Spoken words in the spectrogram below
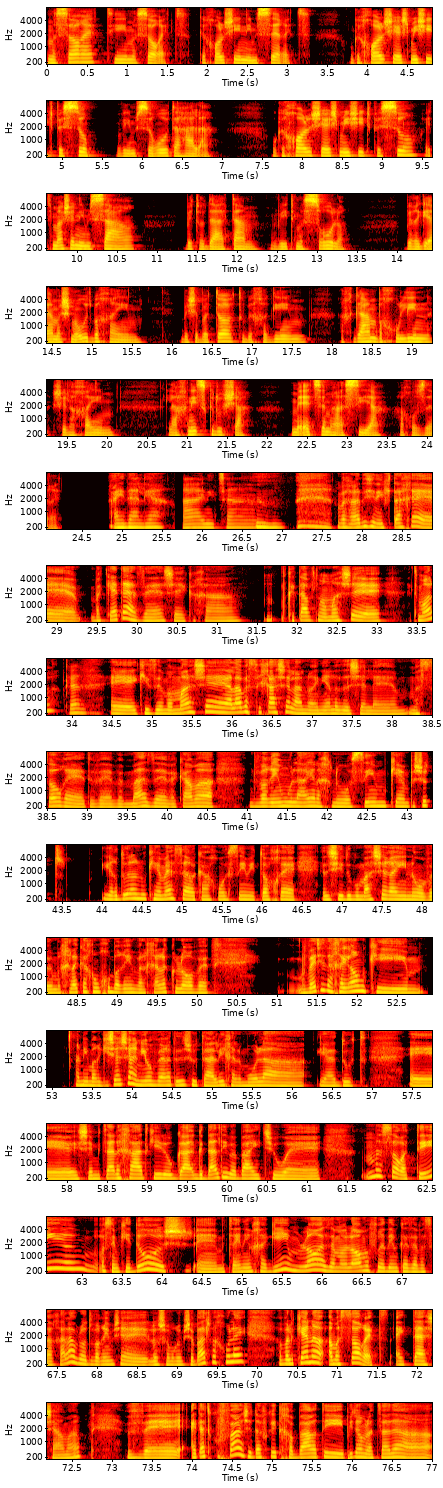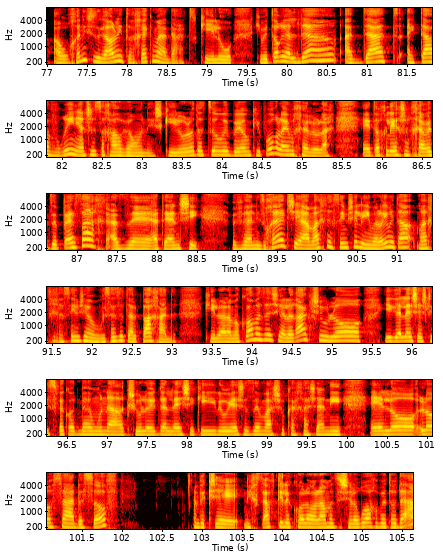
מסורת היא מסורת, ככל שהיא נמסרת, וככל שיש מי שיתפסו וימסרו אותה הלאה, וככל שיש מי שיתפסו את מה שנמסר בתודעתם ויתמסרו לו, ברגעי המשמעות בחיים, בשבתות ובחגים, אך גם בחולין של החיים, להכניס קדושה מעצם העשייה החוזרת. היי דליה. היי ניצן. בחרתי שנפתח uh, בקטע הזה שככה כתבת ממש uh, אתמול. כן. Uh, כי זה ממש uh, עלה בשיחה שלנו העניין הזה של uh, מסורת ו- ומה זה וכמה דברים אולי אנחנו עושים כי הם פשוט ירדו לנו כמסר וכמה אנחנו עושים מתוך uh, איזושהי דוגמה שראינו וחלק אנחנו מחוברים וחלק לא. והבאתי אותך היום כי אני מרגישה שאני עוברת איזשהו תהליך אל מול היהדות. אה, שמצד אחד כאילו גדלתי בבית שהוא אה, מסורתי, עושים קידוש, אה, מציינים חגים, לא, אז הם לא מפרידים כזה בשר חלב, לא דברים שלא שומרים שבת וכולי, אבל כן המסורת הייתה שמה. והייתה תקופה שדווקא התחברתי פתאום לצד הרוחני, שזה גרם להתרחק מהדת. כאילו, כי בתור ילדה, הדת הייתה עבורי עניין של שכר ועונש. כאילו, לא תצומי ביום כיפור, לא ימחלו לך. אה, תאכלי עכשיו חבץ פסח, אז uh, את תיענשי. ואני זוכרת שהמערכת היחסים שלי עם אלוהים הייתה מערכת יחסים שמבוססת על פחד. כאילו, על המקום הזה של רק שהוא לא יגלה שיש לי ספקות באמונה, רק שהוא לא יגלה שכאילו יש איזה משהו ככה שאני אה, לא, לא עושה עד הסוף. וכשנחשפתי לכל העולם הזה של הרוח ותודעה,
